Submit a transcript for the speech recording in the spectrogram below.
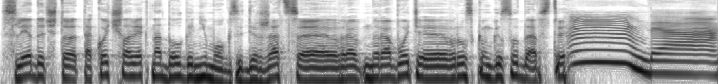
следует, что такой человек надолго не мог задержаться на работе в русском государстве. да.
